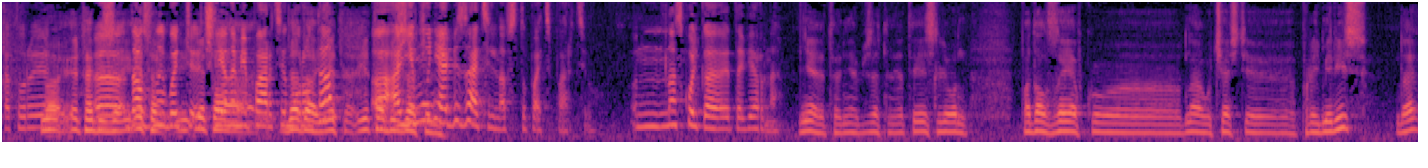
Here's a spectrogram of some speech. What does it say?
которые Но это обяз... должны это, быть это, членами партии да, Нуротан, да, это, это а ему не обязательно вступать в партию. Насколько это верно? Нет, это не обязательно. Это если он подал заявку э, на участие в праймерис, да,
